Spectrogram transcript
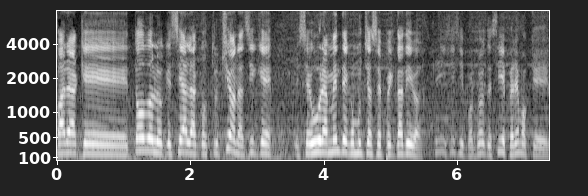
para que todo lo que sea la construcción, así que eh, seguramente con muchas expectativas. Sí, sí, sí, por suerte sí, esperemos que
